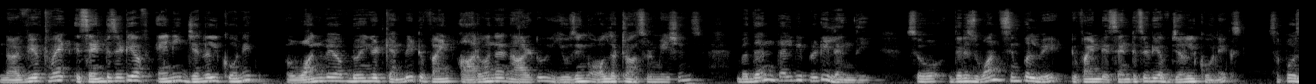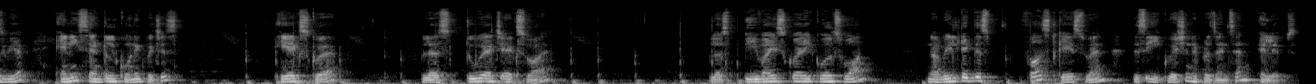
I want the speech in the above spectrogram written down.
Now if we have to find eccentricity of any general conic, one way of doing it can be to find R1 and R2 using all the transformations, but then they'll be pretty lengthy. So there is one simple way to find eccentricity of general conics. Suppose we have any central conic which is ax square plus 2hxy plus by square equals 1. Now we'll take this first case when this equation represents an ellipse.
